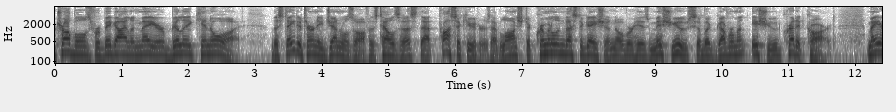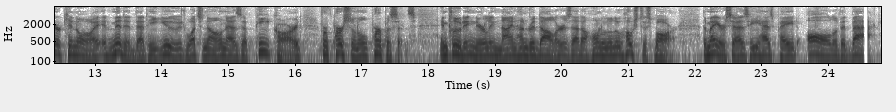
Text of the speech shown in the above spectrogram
troubles for Big Island Mayor Billy Kenoi. The state attorney general's office tells us that prosecutors have launched a criminal investigation over his misuse of a government issued credit card. Mayor Kenoi admitted that he used what's known as a P card for personal purposes, including nearly $900 at a Honolulu hostess bar. The mayor says he has paid all of it back.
